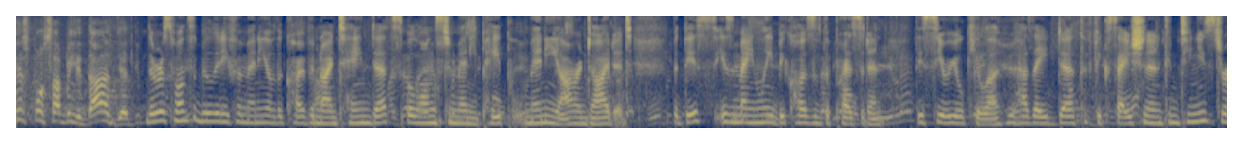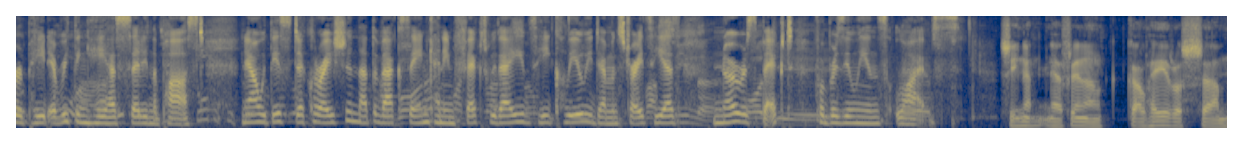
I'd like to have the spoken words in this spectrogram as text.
The responsibility for many of the COVID 19 deaths belongs to many people. Many are indicted. But this is mainly because of the president, this serial killer who has a death fixation and continues to repeat everything he has said in the past. Now, with this declaration that the vaccine can infect with AIDS, he clearly demonstrates he has no respect for Brazilians' lives. Siinä äh, Frenan Calheiros ähm,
